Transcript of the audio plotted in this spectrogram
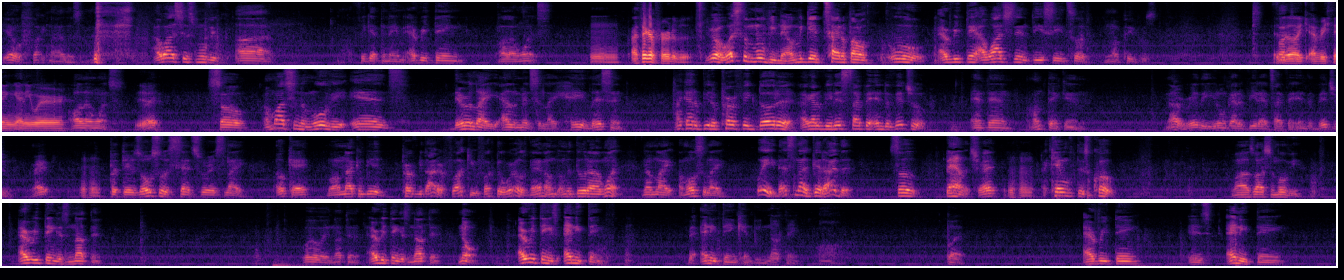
Yo, fuck nihilism. Man. I watched this movie. Uh, I forget the name. Everything, all at once. Mm. I think I've heard of it. Yo, what's the movie now? Let me get tight up on. Ooh, everything. I watched it in DC too. My people's Is Fuck it it. like everything anywhere? all at once. Yeah. Right? So I'm watching the movie and there were like elements of like, hey, listen, I gotta be the perfect daughter. I gotta be this type of individual. And then I'm thinking, not really. You don't gotta be that type of individual, right? hmm But there's also a sense where it's like, okay, well, I'm not gonna be a perfect daughter. Fuck you. Fuck the world, man. I'm, I'm gonna do what I want. And I'm like, I'm also like, wait, that's not good either. So balance, right? hmm I came up with this quote while I was watching the movie. Everything is nothing. Wait, wait, nothing. Everything is nothing. No, everything is anything. But anything can be nothing. Oh. But everything is anything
